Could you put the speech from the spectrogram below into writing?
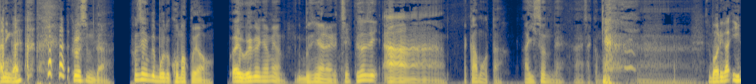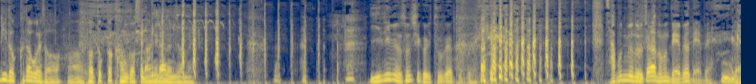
아닌가요? 그렇습니다. 선생님들 모두 고맙고요. 왜, 왜 그러냐면, 무슨 하려 그랬지? 그 선생님, 아, 아, 아, 아, 까먹었다. 아, 있었는데. 아, 잠깐만. 아, 머리가 일이 더 크다고 해서 아, 더 똑똑한 것은 아니라는 점을. 일이면 솔직히 거의 두 배야, 두 배. 4분면으로 잘라놓으면 4배, 4배. 네.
